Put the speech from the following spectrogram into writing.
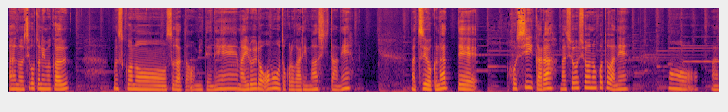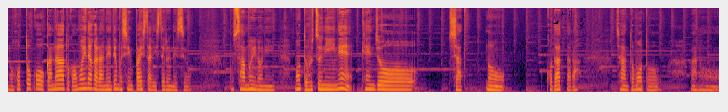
あの仕事に向かう息子の姿を見てねいろいろ思うところがありましたね。まあ、強くなってほしいから、まあ、少々のことはねもうあのほっとこうかなとか思いながらねでも心配したりしてるんですよ。もう寒いのにもっと普通にね健常者の子だったらちゃんともっとあの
